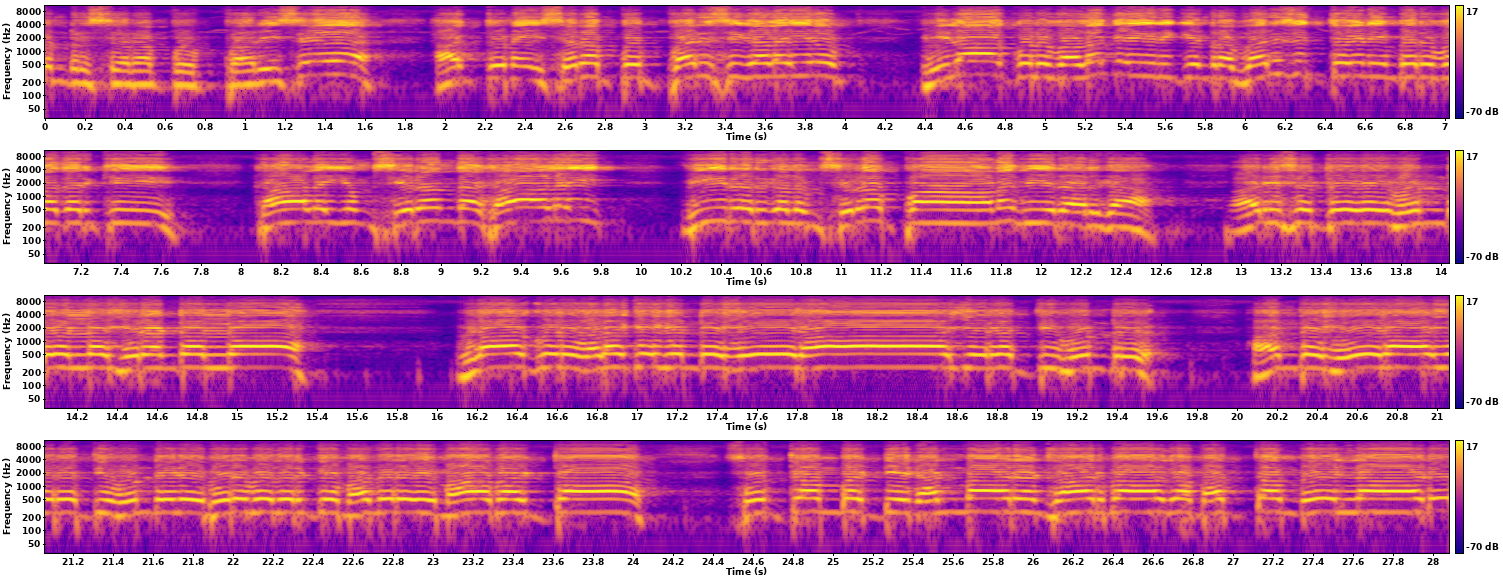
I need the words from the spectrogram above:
ஒன்று சிறப்பு பரிசு. அத்துணை சிறப்பு பரிசுகளையும் விழா குழு வழங்க இருக்கின்ற பரிசு தொகையினை பெறுவதற்கு காலையும் சிறந்த காலை வீரர்களும் சிறப்பான வீரர்கள். பரிசு தொகை ஒன்றல்ல இரண்டல்ல. விழாக்குழு வழங்குகின்ற ஏழாயிரத்தி ஒன்று. அந்த ஏழாயிரத்தி ஒன்றினை பெறுவதற்கு மதுரை மாவட்டம் சொக்கம்பட்டி நன்மாறன் சார்பாக மத்தம் மேல்நாடு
